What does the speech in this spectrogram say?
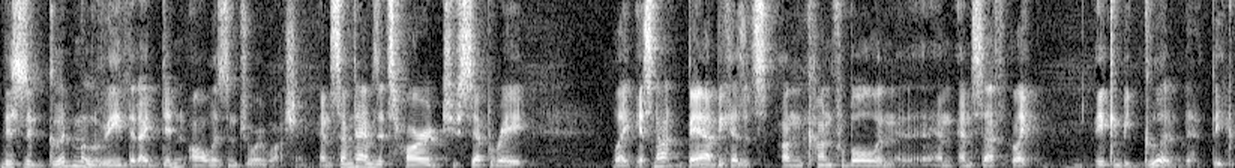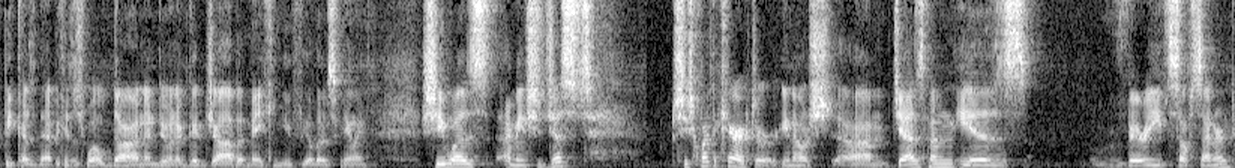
This is a good movie that I didn't always enjoy watching, and sometimes it's hard to separate. Like it's not bad because it's uncomfortable and and and stuff. Like it can be good because of that because it's well done and doing a good job of making you feel those feelings. She was. I mean, she just. She's quite the character, you know. Sh um, Jasmine is very self-centered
